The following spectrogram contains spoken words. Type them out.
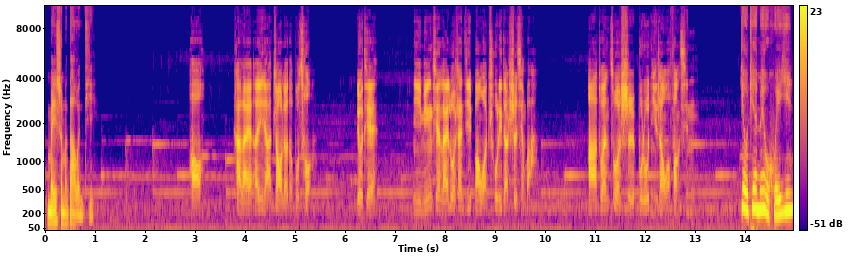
没什么大问题。好，看来恩雅照料的不错。佑天，你明天来洛杉矶帮我处理点事情吧。阿端做事不如你让我放心。”佑天没有回音，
